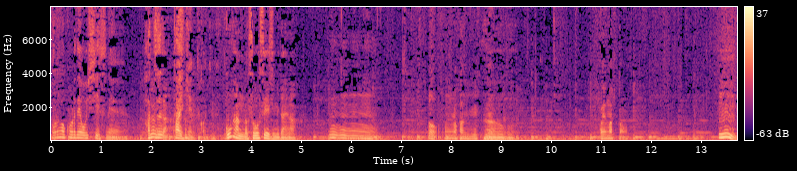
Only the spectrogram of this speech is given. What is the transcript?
これはこれで美味しいですね。初か体験って感じです。ご飯のソーセージみたいな。うんうんうんうん。そう、そんな感じですね。うんうんうん。食べますか？うん。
